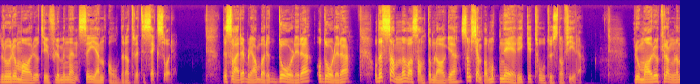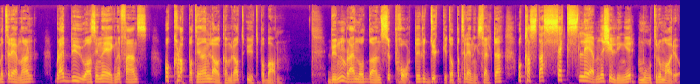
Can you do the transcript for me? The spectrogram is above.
dro Romario til Fluminense i en alder av 36 år. Dessverre ble han bare dårligere og dårligere, og det samme var sant om laget som kjempa mot nedrykk i 2004. Romario krangla med treneren, blei bua av sine egne fans og klappa til en lagkamerat ute på banen. Bunnen blei nådd da en supporter dukket opp på treningsfeltet og kasta seks levende kyllinger mot Romario.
